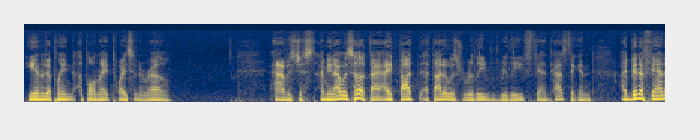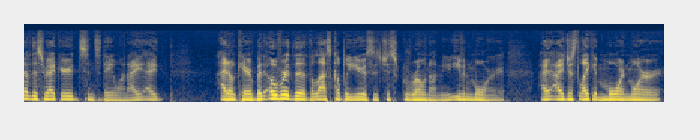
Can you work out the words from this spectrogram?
he ended up playing Up All Night twice in a row I was just, I mean, I was hooked. I, I thought, I thought it was really, really fantastic, and I've been a fan of this record since day one. I, I, I don't care, but over the the last couple years, it's just grown on me even more. I, I just like it more and more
